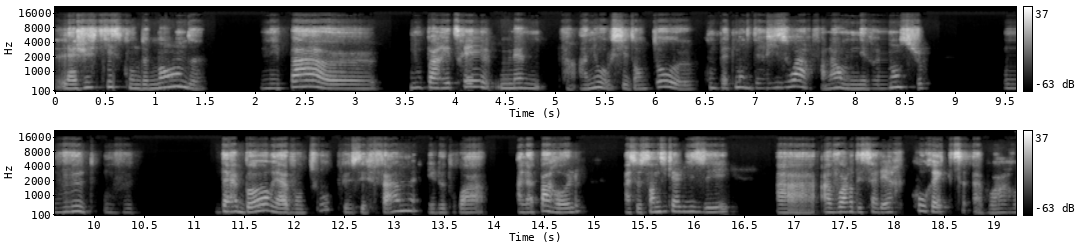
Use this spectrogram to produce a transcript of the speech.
la justice qu'on demande n'est pas, nous paraîtrait même, enfin, à nous occidentaux, complètement dérisoire. Enfin, là, on est vraiment sur, on veut, on veut d'abord et avant tout que ces femmes aient le droit à la parole, à se syndicaliser, à avoir des salaires corrects, avoir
